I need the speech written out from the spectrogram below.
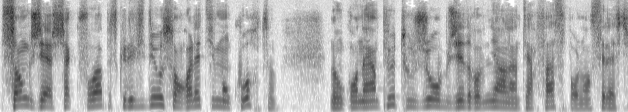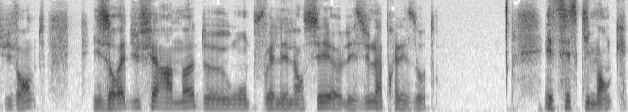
sans que j'ai à chaque fois, parce que les vidéos sont relativement courtes, donc on est un peu toujours obligé de revenir à l'interface pour lancer la suivante. Ils auraient dû faire un mode euh, où on pouvait les lancer euh, les unes après les autres. Et c'est ce qui manque.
